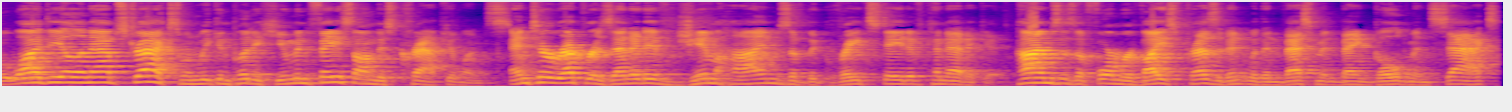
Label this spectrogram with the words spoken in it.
But why deal in abstracts when we can put a human face on this crapulence? Enter Representative Jim Himes of the great state of Connecticut. Himes is a former vice president with investment bank Goldman Sachs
